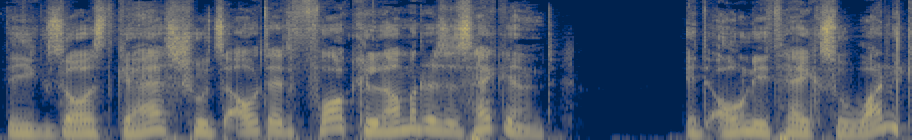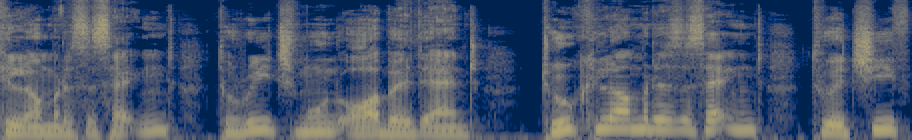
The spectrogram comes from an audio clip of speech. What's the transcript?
the exhaust gas shoots out at 4 km a second. It only takes 1 km a second to reach moon orbit and 2 km a second to achieve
